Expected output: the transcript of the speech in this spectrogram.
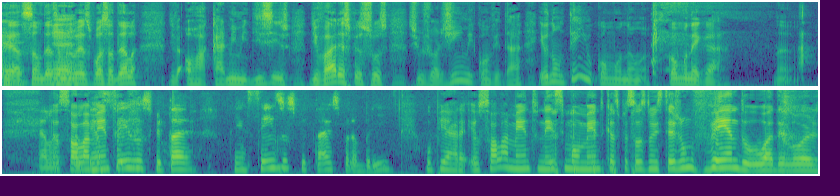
reação, dessa É. mesma resposta dela. De- Ó, a Carmen me disse isso, de várias pessoas. Se o Jorginho me convidar, eu não tenho como, não, como negar. né? Ela, Eu só tenho lamento- seis hospitais, tem seis hospitais para abrir. O Piara, eu só lamento nesse momento que as pessoas não estejam vendo o Adelor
